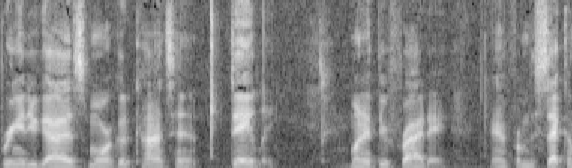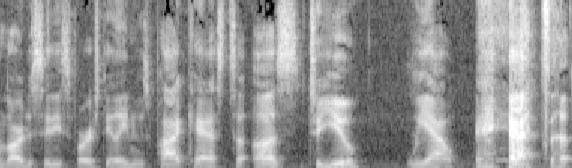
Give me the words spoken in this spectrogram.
bringing you guys more good content daily, Monday through Friday. And from the second largest city's first daily news podcast to us, to you, we out. to us.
